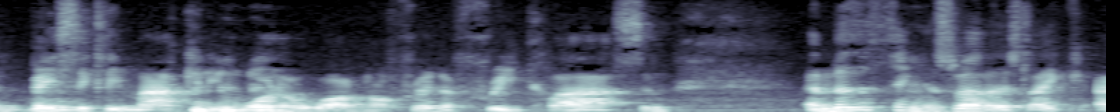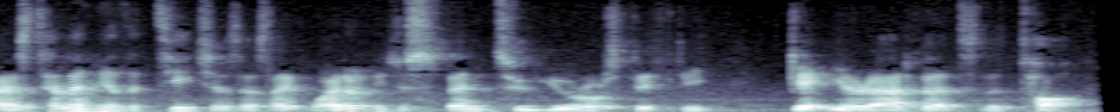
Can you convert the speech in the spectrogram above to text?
And basically marketing 101, offering a free class and another thing as well is like I was telling the other teachers, I was like, why don't you just spend two euros fifty, get your advert to the top?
